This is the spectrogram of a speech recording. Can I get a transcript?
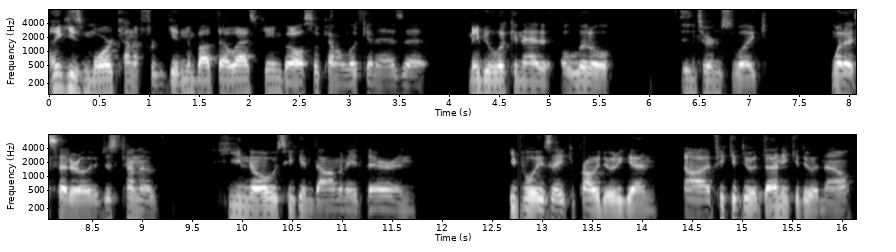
I think he's more kind of forgetting about that last game, but also kind of looking as that maybe looking at it a little in terms of like what I said earlier, just kind of he knows he can dominate there and he believes that he could probably do it again. Uh, if he could do it then, he could do it now.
